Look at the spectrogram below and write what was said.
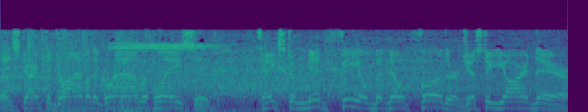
They start the drive on the ground with Lacy. Takes to midfield, but no further. Just a yard there.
